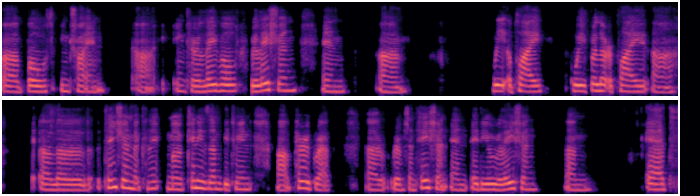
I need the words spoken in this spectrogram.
uh, both intra and uh, inter-level relation, and um, we apply, we further apply uh, uh, the tension mechani mechanism between uh, paragraph uh, representation and ADU relation um, at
